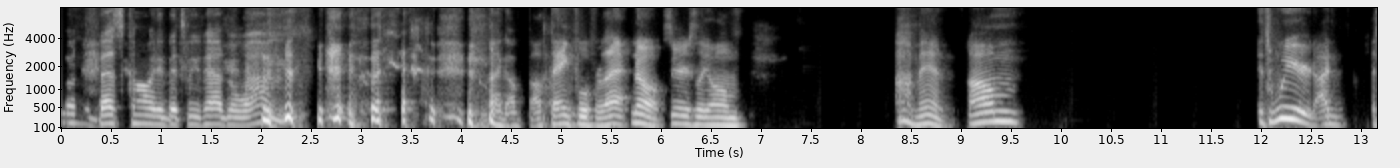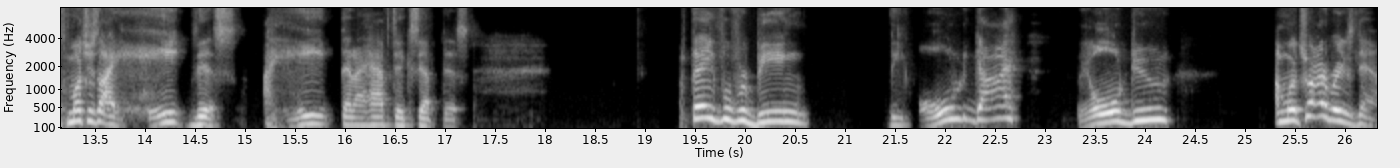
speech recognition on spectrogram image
one of the best comedy bits we've had in a while. like I'm, I'm thankful for that. No, seriously. Um, oh man um it's weird i as much as i hate this i hate that i have to accept this. I'm thankful for being the old guy the old dude. I'm gonna try to break this down.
